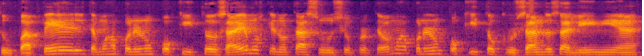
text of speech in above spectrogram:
tu papel, te vamos a poner un poquito, sabemos que no está sucio, pero te vamos a poner un poquito cruzando esa línea.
